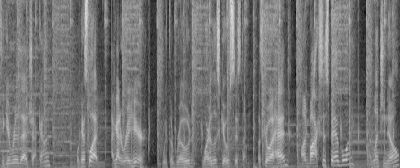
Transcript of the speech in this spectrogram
to get rid of that check-on? Well, guess what? I got it right here with the Rode Wireless Go system. Let's go ahead, unbox this bad boy, and let you know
